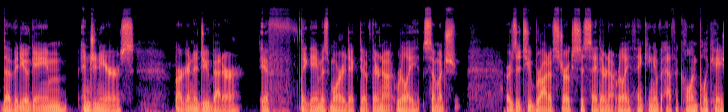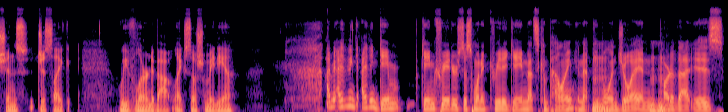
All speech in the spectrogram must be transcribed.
The video game engineers are going to do better if the game is more addictive. They're not really so much or is it too broad of strokes to say they're not really thinking of ethical implications just like we've learned about like social media? I mean, I think I think game game creators just want to create a game that's compelling and that people mm. enjoy, and mm-hmm. part of that is,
